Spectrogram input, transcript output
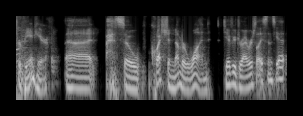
Thanks for being here. Uh, so, question number one Do you have your driver's license yet?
